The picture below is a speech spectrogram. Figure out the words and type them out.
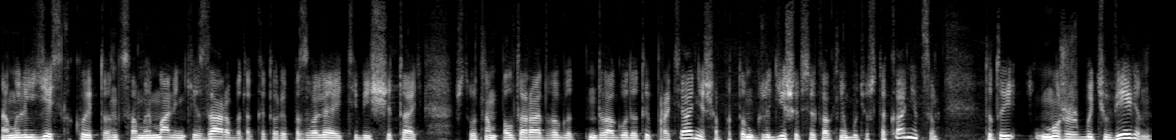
там, или есть какой-то самый маленький заработок, который позволяет тебе считать, что там полтора-два года, два года ты протянешь, а потом глядишь, и все как-нибудь устаканится, то ты можешь быть уверен,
